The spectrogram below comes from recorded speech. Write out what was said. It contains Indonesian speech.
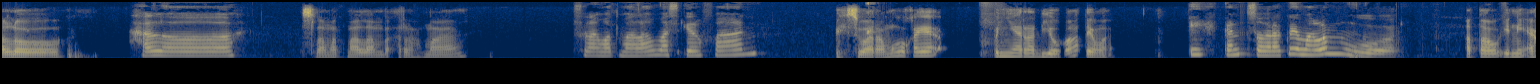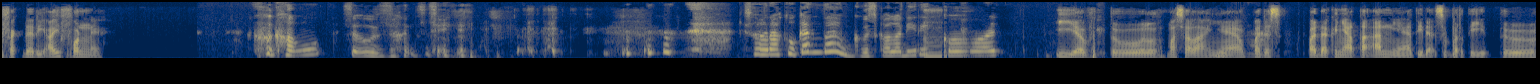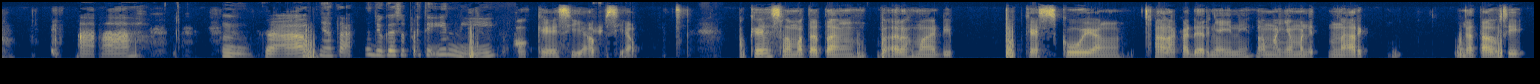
Halo, Halo, selamat malam Mbak Rahma. selamat malam Mas Irfan. Eh, suaramu kok kayak penyiar radio banget ya, Mak? Ih, kan suaraku emang lembut. Atau ini efek dari iPhone ya? Kok kamu seuzon sih? Suaraku kan bagus kalau di record. Iya, betul. Masalahnya Iya. pada pada kenyataannya tidak seperti itu. Ah, enggak. Nyataannya juga seperti ini. Oke, siap, siap. Oke, selamat datang Mbak Rahma di podcastku yang ala kadarnya ini. Namanya Menit Menarik. Nggak tahu sih.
